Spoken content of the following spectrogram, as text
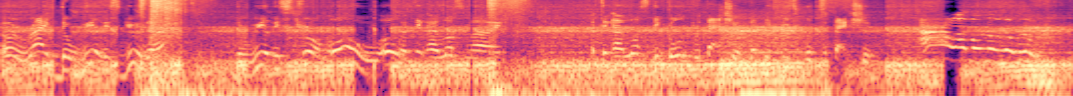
Alright, the wheel is good, huh? The wheel is strong. Oh, oh, I think I lost my, I think I lost the gold protection, the invisible protection. Ow, oh, no, no, no, no.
